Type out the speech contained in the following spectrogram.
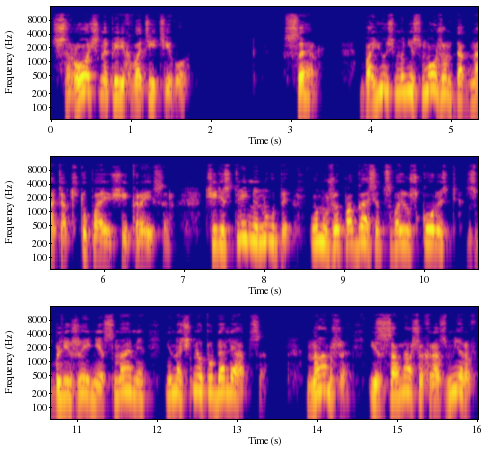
срочно перехватить его!» «Сэр, боюсь, мы не сможем догнать отступающий крейсер. Через три минуты он уже погасит свою скорость сближения с нами и начнет удаляться». Нам же из-за наших размеров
